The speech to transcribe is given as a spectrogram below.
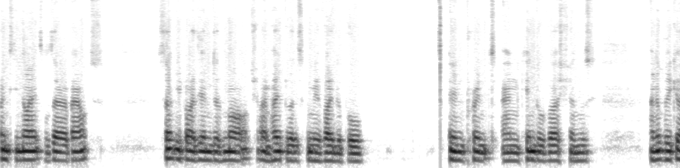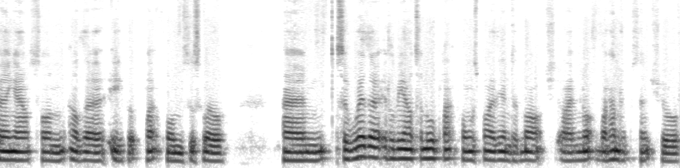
29th or thereabouts certainly by the end of march i'm hoping that it's going to be available in print and kindle versions. And it'll be going out on other ebook platforms as well um, so whether it'll be out on all platforms by the end of March, I'm not 100% sure,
